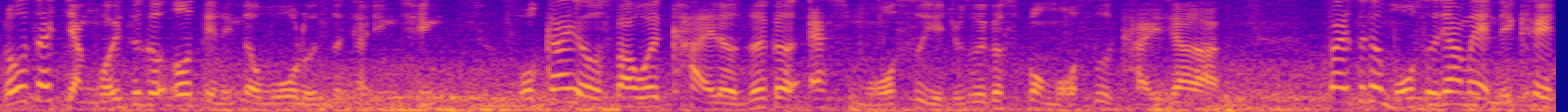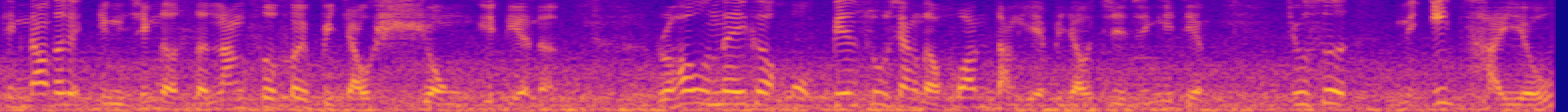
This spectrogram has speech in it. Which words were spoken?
然后再讲回这个二点零的涡轮增压引擎，我刚有稍微开了这个 S 模式，也就是这个 Sport 模式开下来，在这个模式下面，你可以听到这个引擎的声浪是会比较凶一点的，然后那个变速箱的换挡也比较接近一点，就是你一踩油，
